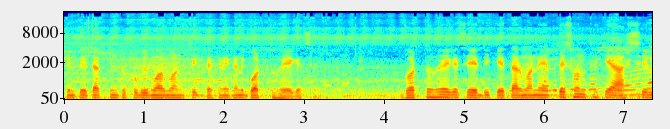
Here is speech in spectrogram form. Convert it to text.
কিন্তু এটা কিন্তু খুবই মর্মান্তিক। দেখেন এখানে গর্ত হয়ে গেছে। গর্ত হয়ে গেছে এদিকে তার মানে পেছন থেকে আসছিল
